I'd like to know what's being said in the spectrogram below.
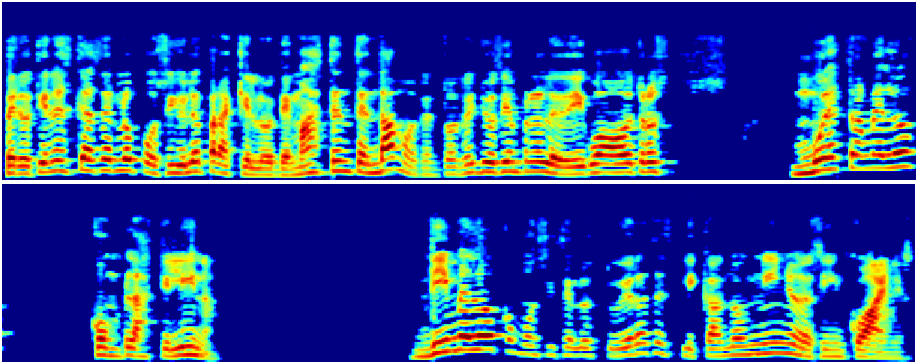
pero tienes que hacer lo posible para que los demás te entendamos. Entonces yo siempre le digo a otros, muéstramelo con plastilina. Dímelo como si se lo estuvieras explicando a un niño de 5 años.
